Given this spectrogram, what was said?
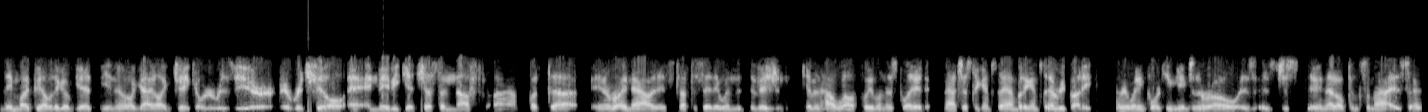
they might be able to go get you know a guy like Jake Odorizzi or, or Rich Hill, and, and maybe get just enough. Uh, but uh, you know, right now it's tough to say they win the division, given how well Cleveland has played, not just against them but against everybody. I mean, winning 14 games in a row is is just I mean that opens some eyes, and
